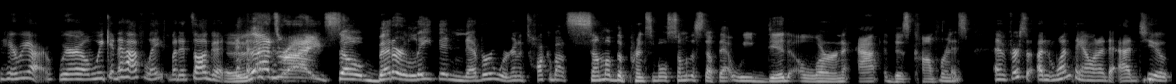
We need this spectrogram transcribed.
here we are. We're a week and a half late, but it's all good. That's right. So better late than never. We're going to talk about some of the principles, some of the stuff that we did learn at this conference. And first, and one thing I wanted to add too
